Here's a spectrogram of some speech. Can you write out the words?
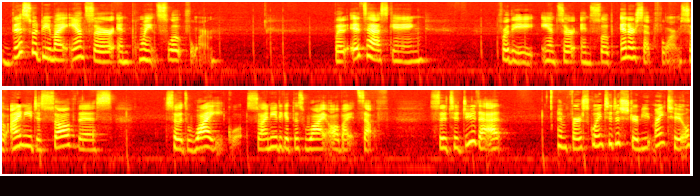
this would be my answer in point slope form. But it's asking for the answer in slope intercept form. So I need to solve this so it's y equals. So I need to get this y all by itself. So to do that, I'm first going to distribute my 2.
